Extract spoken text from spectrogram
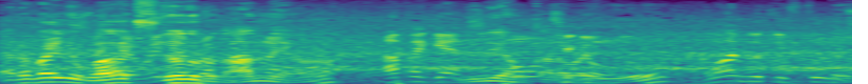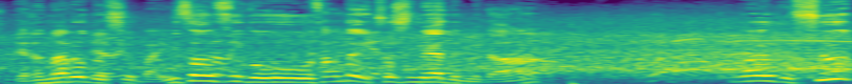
까르발료가 주전으로 나왔네요. 윌리엄 까르발료. This. 베르나르도 실바 이 선수도 상당히 조심해야 됩니다. 호날두 슛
